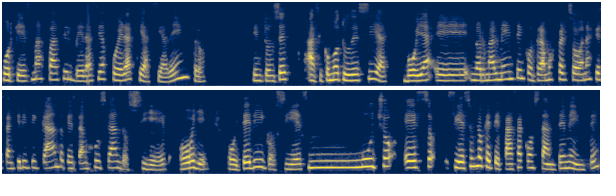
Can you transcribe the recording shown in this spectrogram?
porque es más fácil ver hacia afuera que hacia adentro. Entonces, así como tú decías, voy a, eh, normalmente encontramos personas que están criticando, que están juzgando. Si es, oye, hoy te digo, si es mucho eso, si eso es lo que te pasa constantemente,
